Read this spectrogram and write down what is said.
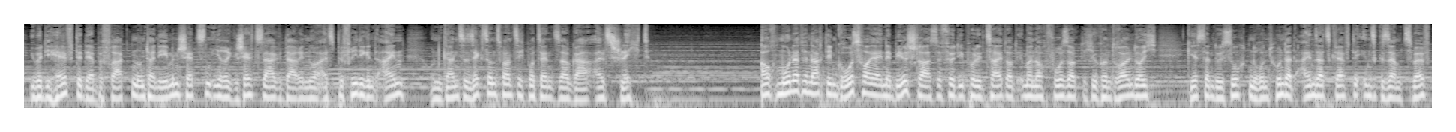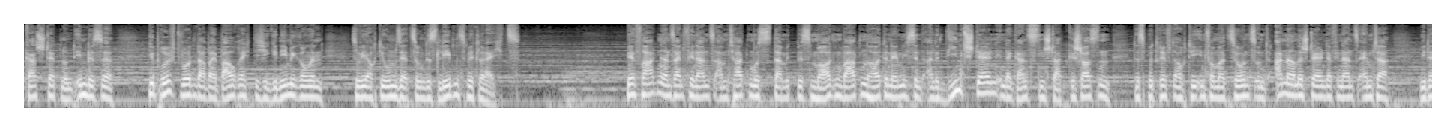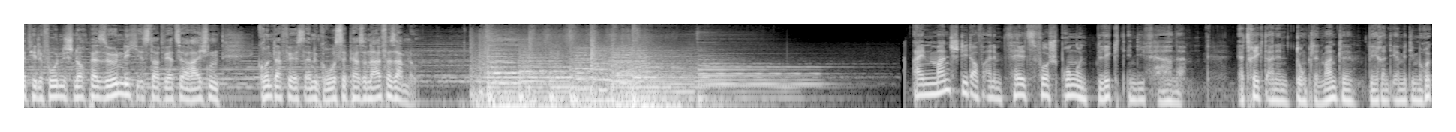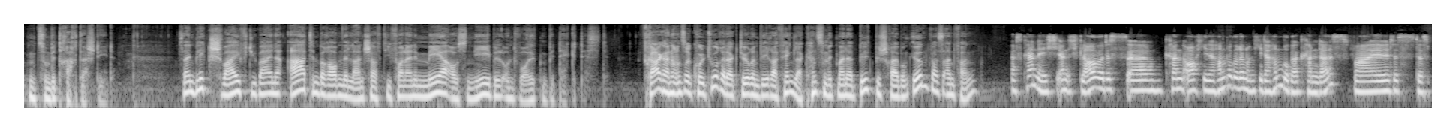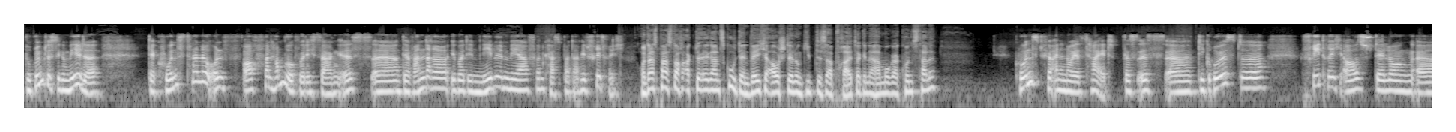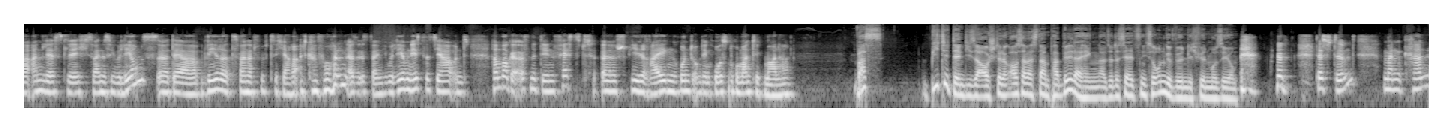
Über die Hälfte der befragten Unternehmen schätzen ihre Geschäftslage darin nur als befriedigend ein und ganze 26 Prozent sogar als schlecht. Auch Monate nach dem Großfeuer in der Billstraße führt die Polizei dort immer noch vorsorgliche Kontrollen durch. Gestern durchsuchten rund 100 Einsatzkräfte insgesamt zwölf Gaststätten und Imbisse. Geprüft wurden dabei baurechtliche Genehmigungen sowie auch die Umsetzung des Lebensmittelrechts. Wer Fragen an sein Finanzamt hat, muss damit bis morgen warten. Heute nämlich sind alle Dienststellen in der ganzen Stadt geschlossen. Das betrifft auch die Informations- und Annahmestellen der Finanzämter. Weder telefonisch noch persönlich ist dort wer zu erreichen. Grund dafür ist eine große Personalversammlung. Ein Mann steht auf einem Felsvorsprung und blickt in die Ferne. Er trägt einen dunklen Mantel, während er mit dem Rücken zum Betrachter steht. Sein Blick schweift über eine atemberaubende Landschaft, die von einem Meer aus Nebel und Wolken bedeckt ist. Frage an unsere Kulturredakteurin Vera Fengler. Kannst du mit meiner Bildbeschreibung irgendwas anfangen? Das kann ich. Und ich glaube, das äh, kann auch jede Hamburgerin und jeder Hamburger kann das, weil das das berühmteste Gemälde der Kunsthalle und auch von Hamburg, würde ich sagen, ist äh, Der Wanderer über dem Nebelmeer von Caspar David Friedrich. Und das passt doch aktuell ganz gut, denn welche Ausstellung gibt es ab Freitag in der Hamburger Kunsthalle? Kunst für eine neue Zeit. Das ist äh, die größte Friedrich-Ausstellung äh, anlässlich seines Jubiläums. Äh, der wäre 250 Jahre alt geworden, also ist sein Jubiläum nächstes Jahr. Und Hamburg eröffnet den Festspielreigen rund um den großen Romantikmaler. Was bietet denn diese Ausstellung, außer dass da ein paar Bilder hängen? Also das ist ja jetzt nicht so ungewöhnlich für ein Museum. das stimmt. Man kann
